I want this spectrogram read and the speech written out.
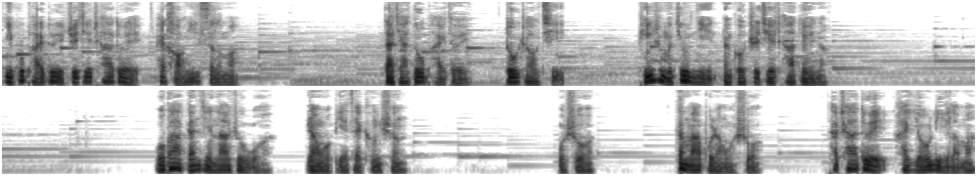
你不排队直接插队还好意思了吗？大家都排队都着急，凭什么就你能够直接插队呢？”我爸赶紧拉住我，让我别再吭声。我说：“干嘛不让我说？他插队还有理了吗？”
